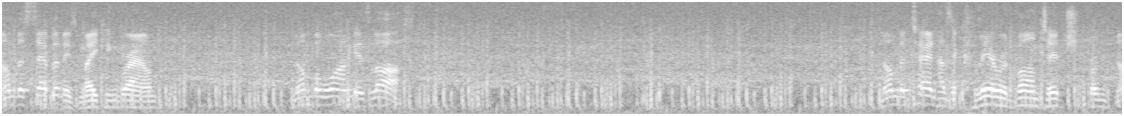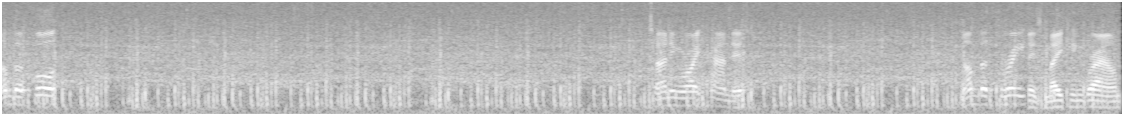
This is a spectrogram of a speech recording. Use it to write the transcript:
Number seven is making ground. Number one is last. Number 10 has a clear advantage. Is making ground.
